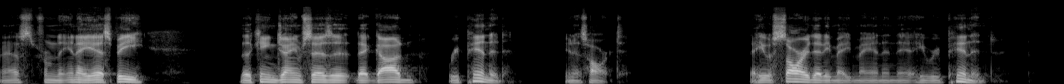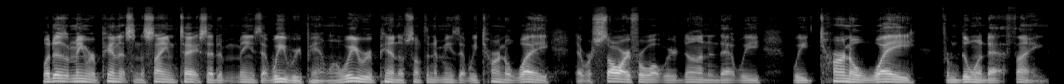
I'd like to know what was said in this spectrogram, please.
That's from the NASB. The King James says it that God repented in his heart. That he was sorry that he made man and that he repented what doesn't mean repentance in the same text that it means that we repent. When we repent of something, it means that we turn away, that we're sorry for what we've done, and that we we turn away from doing that thing.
